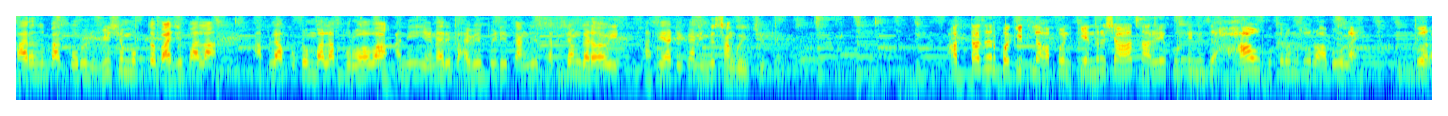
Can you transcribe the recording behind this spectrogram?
फारसबाग करून विषमुक्त भाजीपाला आपल्या कुटुंबाला पुरवावा आणि येणारी भावी पिढी चांगली सक्षम घडवावी असं या ठिकाणी मी सांगू इच्छितो. आत्ता जर बघितलं आपण केंद्रशाळा तारळे खुर्दीने जर हा उपक्रम जो राबवला आहे तर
